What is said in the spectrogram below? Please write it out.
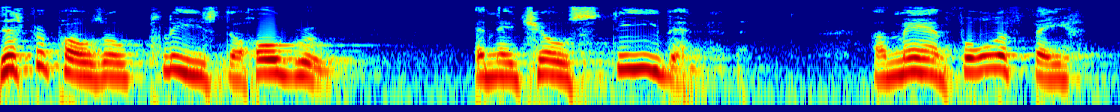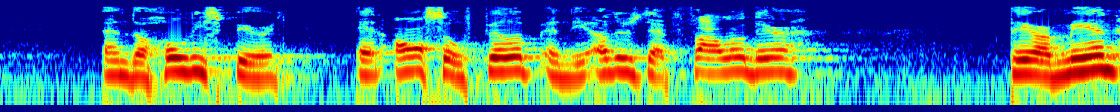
This proposal pleased the whole group, and they chose Stephen, a man full of faith and the Holy Spirit, and also Philip and the others that follow there. They are men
